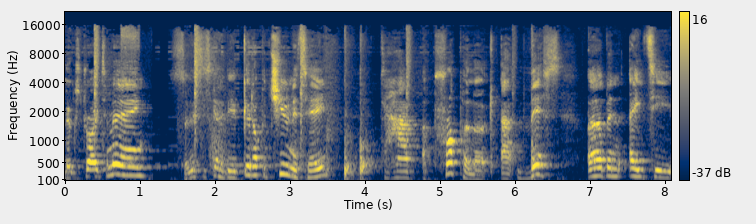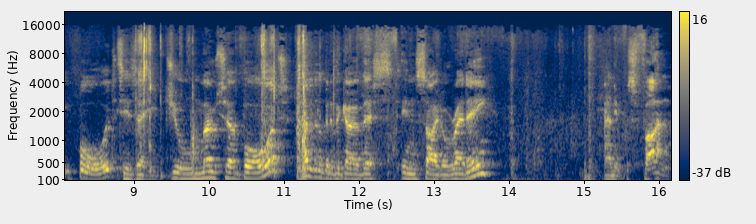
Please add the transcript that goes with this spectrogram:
looks dry to me. So this is going to be a good opportunity to have a proper look at this Urban 80 board. It is a dual motor board. I had a little bit of a go of this inside already and it was fun.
